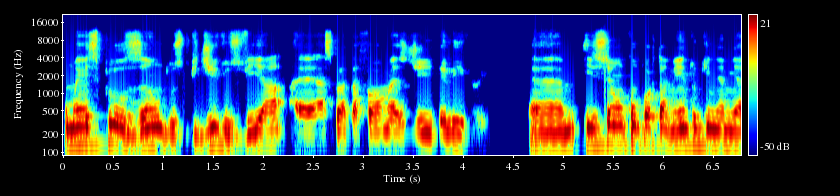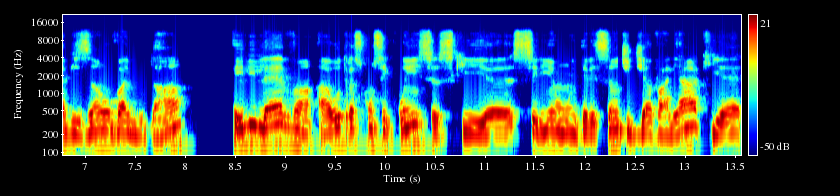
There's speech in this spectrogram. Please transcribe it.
uma explosão dos pedidos via é, as plataformas de delivery. É, isso é um comportamento que, na minha visão, vai mudar. Ele leva a outras consequências que é, seriam interessantes de avaliar, que é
